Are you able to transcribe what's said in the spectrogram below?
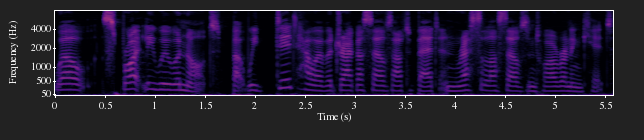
Well, sprightly we were not, but we did, however, drag ourselves out of bed and wrestle ourselves into our running kit.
